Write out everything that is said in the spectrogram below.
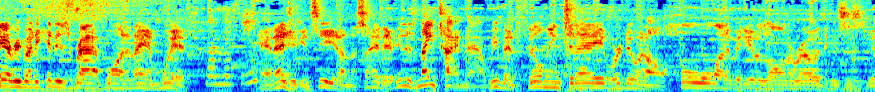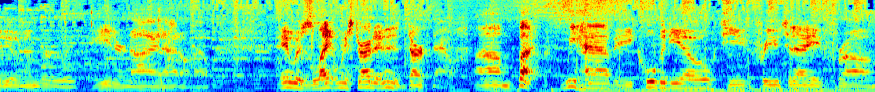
Hey everybody, it is Rav1 and I am with, One Missy. and as you can see on the side there, it is nighttime now. We've been filming today. We're doing a whole lot of videos all in a row. I think this is video number 8 or 9, I don't know. It was light when we started and it is dark now. Um, but we have a cool video to you, for you today from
